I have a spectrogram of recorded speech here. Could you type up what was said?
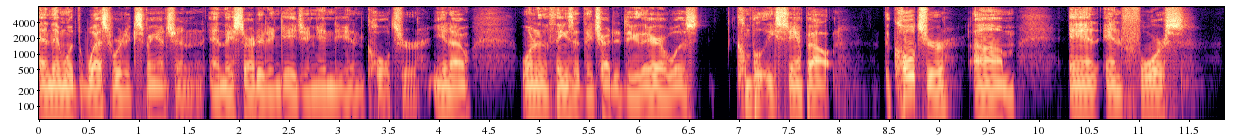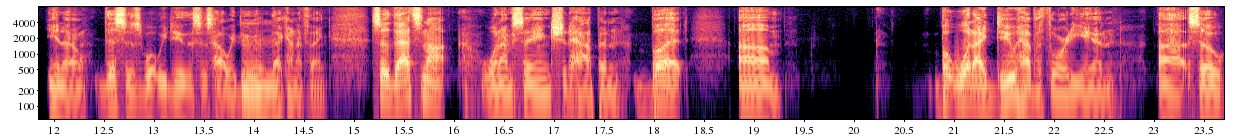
and then with westward expansion and they started engaging indian culture you know? One of the things that they tried to do there was completely stamp out the culture um and and force you know this is what we do this is how we do it Mhm. that kind of thing so that's not what i'm saying should happen but um but what i do have authority in uh so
